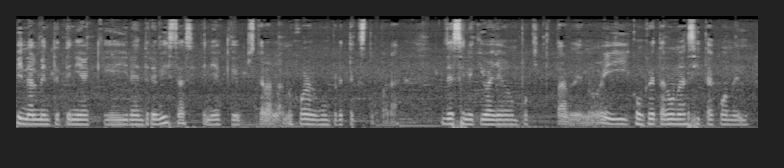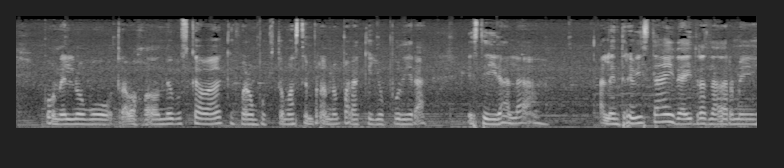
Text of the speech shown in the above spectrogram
Finalmente tenía que ir a entrevistas y tenía que buscar a lo mejor algún pretexto para decirle que iba a llegar un poquito tarde, ¿no? Y concretar una cita con el, con el nuevo trabajo a donde buscaba que fuera un poquito más temprano para que yo pudiera este, ir a la, a la entrevista y de ahí trasladarme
